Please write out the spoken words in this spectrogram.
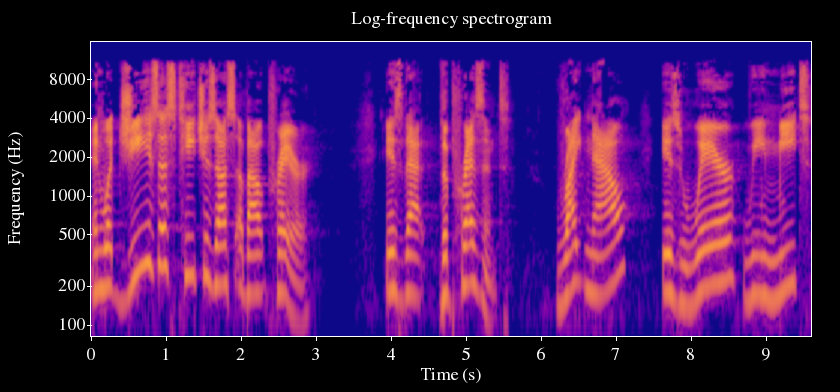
And what Jesus teaches us about prayer is that the present, right now, is where we meet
